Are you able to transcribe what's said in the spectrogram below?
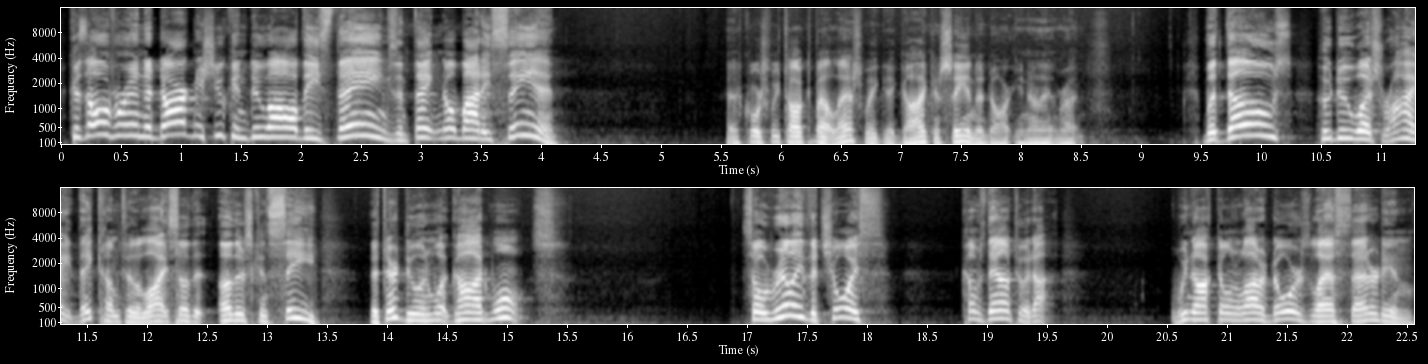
Because over in the darkness, you can do all these things and think nobody's seeing. Of course, we talked about last week that God can see in the dark. You know that, right? But those who do what's right, they come to the light so that others can see that they're doing what God wants. So, really, the choice comes down to it. I, we knocked on a lot of doors last Saturday, and,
